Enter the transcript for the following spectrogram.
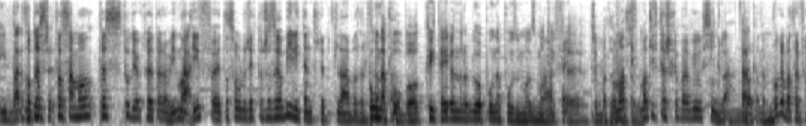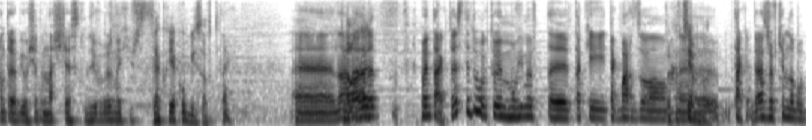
I bardzo bo to jest to samo, to jest studio, które to robi, Motif. Tak. To są ludzie, którzy zrobili ten tryb dla Battlefronta. Pół na pół, bo Criterion robiło pół na pół z, z Motif okay. E, tryb Battlefronta. Motif, Motif, też chyba robił singla. Tak. W ogóle Battlefront robiło 17 studiów różnych. Już jak, jak Ubisoft. Tak. E, no, no ale, ale... ale, powiem tak, to jest tytuł, o którym mówimy w te, takiej tak bardzo... Trochę w ciemno. E, tak, raz, że w ciemno, bo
